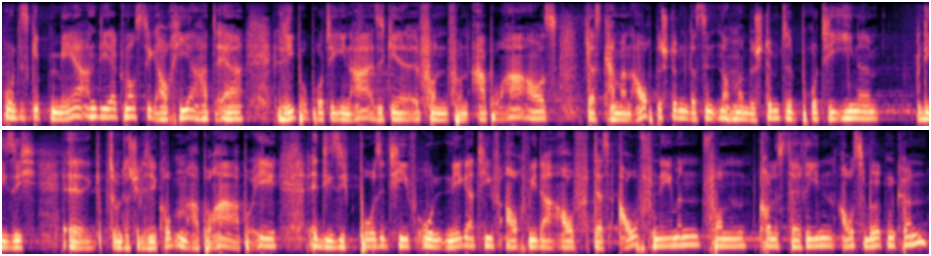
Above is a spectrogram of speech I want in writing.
Und es gibt mehr an Diagnostik. Auch hier hat er Lipoprotein A, also ich gehe von, von ApoA aus. Das kann man auch bestimmen. Das sind nochmal bestimmte Proteine, die sich, äh, gibt es unterschiedliche Gruppen, ApoA, ApoE, die sich positiv und negativ auch wieder auf das Aufnehmen von Cholesterin auswirken können.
